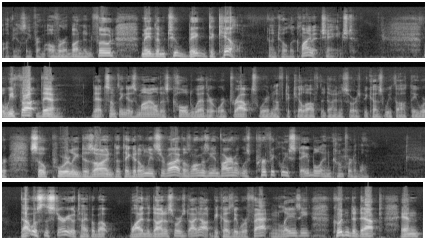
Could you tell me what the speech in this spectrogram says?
obviously from overabundant food, made them too big to kill until the climate changed. We thought then that something as mild as cold weather or droughts were enough to kill off the dinosaurs because we thought they were so poorly designed that they could only survive as long as the environment was perfectly stable and comfortable. That was the stereotype about why the dinosaurs died out because they were fat and lazy, couldn't adapt, and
